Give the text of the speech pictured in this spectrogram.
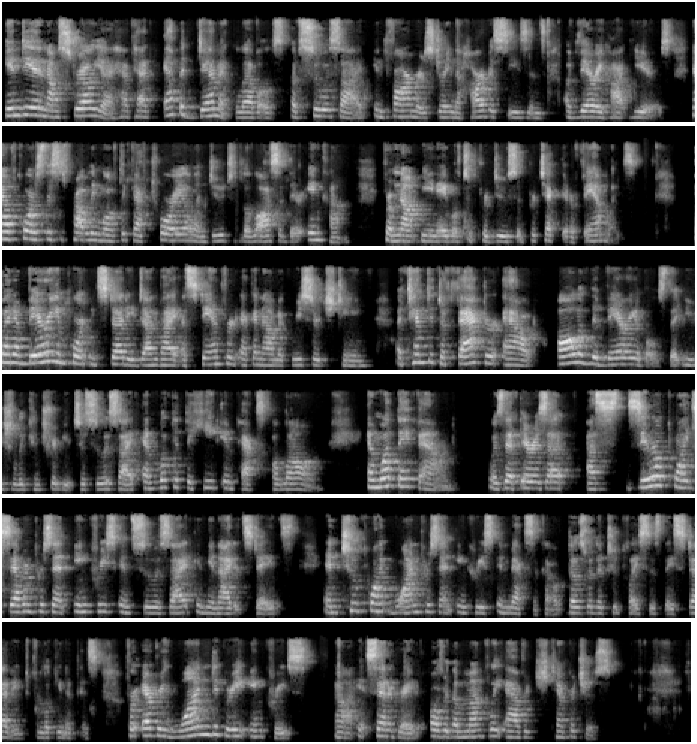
India and Australia have had epidemic levels of suicide in farmers during the harvest seasons of very hot years. Now, of course, this is probably multifactorial and due to the loss of their income from not being able to produce and protect their families. But a very important study done by a Stanford economic research team attempted to factor out all of the variables that usually contribute to suicide and look at the heat impacts alone. And what they found was that there is a, a 0.7% increase in suicide in the United States and 2.1% increase in Mexico. Those were the two places they studied for looking at this. For every one degree increase uh, centigrade over the monthly average temperatures.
